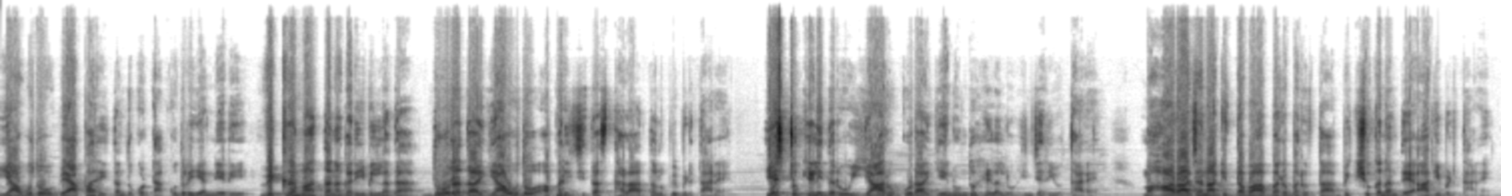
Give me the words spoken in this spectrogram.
ಯಾವುದೋ ವ್ಯಾಪಾರಿ ತಂದುಕೊಟ್ಟ ಕುದುರೆಯನ್ನೇರಿ ವಿಕ್ರಮ ತನಗರಿವಿಲ್ಲದ ದೂರದ ಯಾವುದೋ ಅಪರಿಚಿತ ಸ್ಥಳ ತಲುಪಿಬಿಡ್ತಾನೆ. ಎಷ್ಟು ಕೇಳಿದರೂ ಯಾರು ಕೂಡ ಏನೊಂದು ಹೇಳಲು ಹಿಂಜರಿಯುತ್ತಾರೆ. ಮಹಾರಾಜನಾಗಿದ್ದವ ಬರಬರುತ್ತಾ ಭಿಕ್ಷುಕನಂತೆ ಆಗಿಬಿಡ್ತಾನೆ.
